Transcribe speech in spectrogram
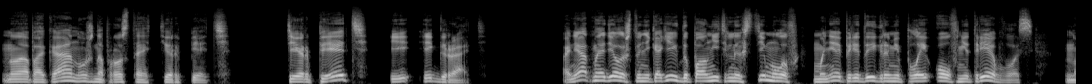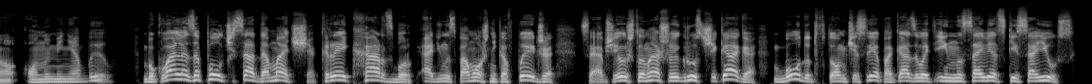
Ну а пока нужно просто терпеть. Терпеть и играть. Понятное дело, что никаких дополнительных стимулов мне перед играми плей-офф не требовалось, но он у меня был. Буквально за полчаса до матча Крейг Хартсбург, один из помощников Пейджа, сообщил, что нашу игру с Чикаго будут в том числе показывать и на Советский Союз.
